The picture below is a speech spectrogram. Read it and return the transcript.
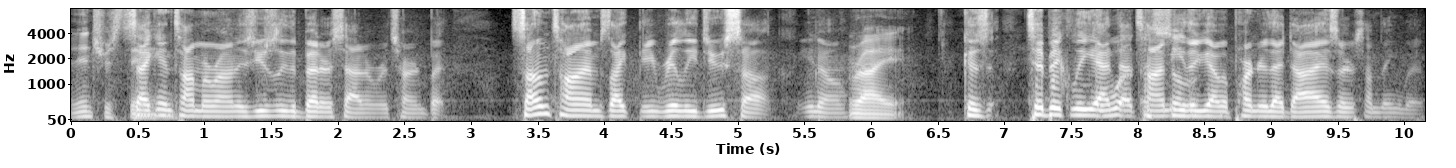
Interesting. Second time around is usually the better Saturn return, but sometimes like they really do suck, you know. Right. Cuz typically at What- that time so- either you have a partner that dies or something but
